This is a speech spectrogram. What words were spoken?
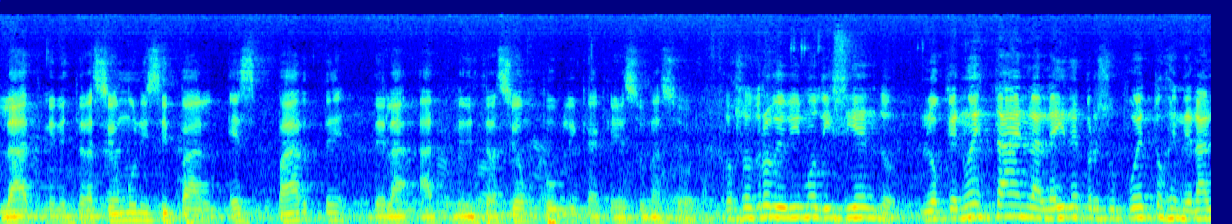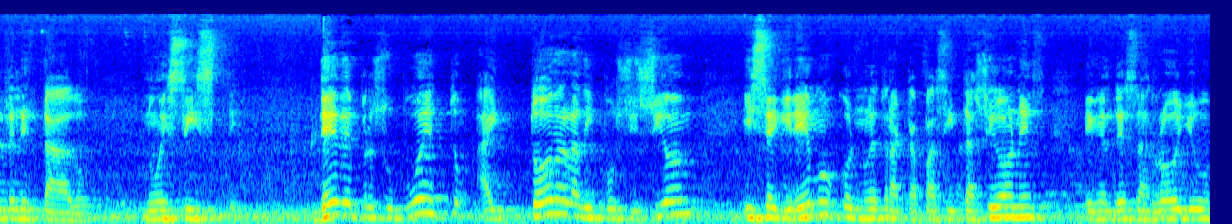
La administración municipal es parte de la administración pública que es una sola. Nosotros vivimos diciendo, lo que no está en la ley de presupuesto general del Estado no existe. Desde el presupuesto hay toda la disposición y seguiremos con nuestras capacitaciones en el desarrollo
